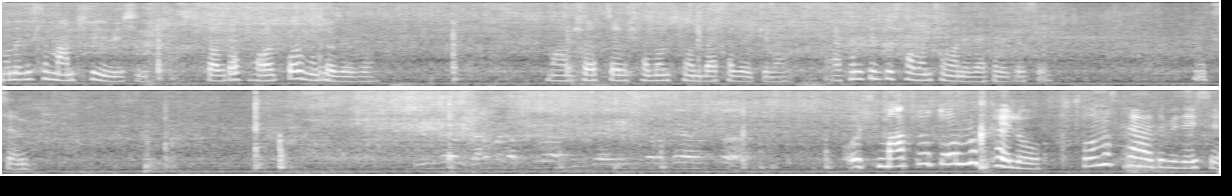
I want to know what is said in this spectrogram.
মনে হচ্ছে মাংসই বেশি। চালটা হওয়ার পর বোঝা যাবে। মাংস আর চাল সমান সমান দেখা যায় কিনা। এখন কিন্তু সমান সমানই দেখা যাইতেছে। বুঝছেন? মাত্র তরমুজ খাইলো। তরমুজ খাওয়া হয়তো বিজাইছে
